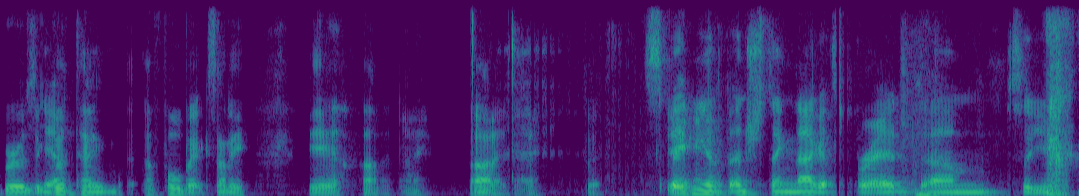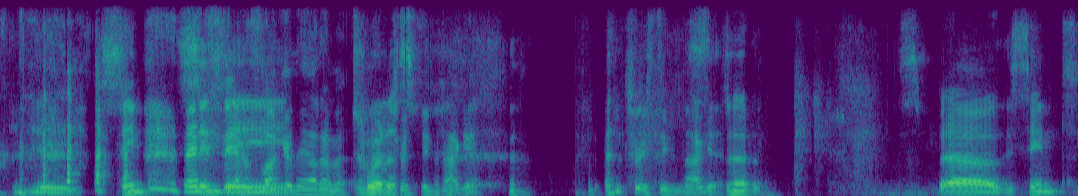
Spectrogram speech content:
Whereas a Yeah. good team, a fullback's only, yeah, I don't know, I don't know. But Speaking of interesting nuggets, Brad, um, so you you sent, that sent sounds like an out of it, an Twitter interesting nugget. interesting nugget. uh, you sent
